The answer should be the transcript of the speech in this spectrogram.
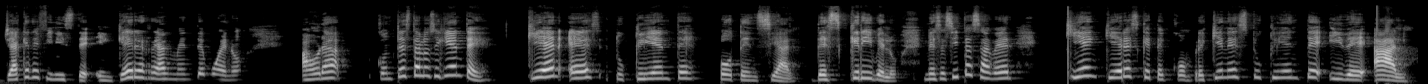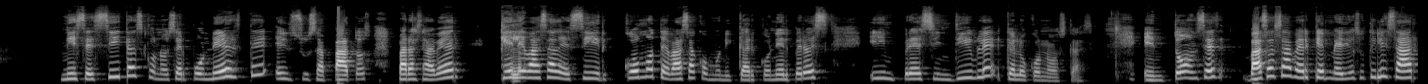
ya que definiste en qué eres realmente bueno, ahora contesta lo siguiente. ¿Quién es tu cliente potencial? Descríbelo. Necesitas saber ¿Quién quieres que te compre? ¿Quién es tu cliente ideal? Necesitas conocer, ponerte en sus zapatos para saber qué le vas a decir, cómo te vas a comunicar con él, pero es imprescindible que lo conozcas. Entonces, vas a saber qué medios utilizar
